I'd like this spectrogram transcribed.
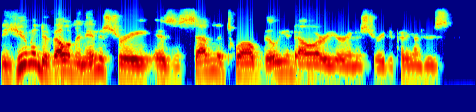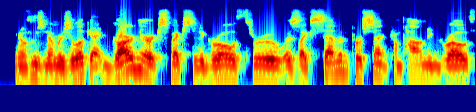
the human development industry is a seven to twelve billion dollar a year industry, depending on who's you know whose numbers you look at. Gartner expects it to grow through was like seven percent compounding growth,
